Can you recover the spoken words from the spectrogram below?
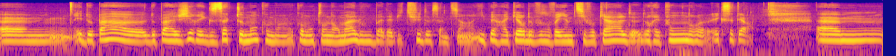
et de pas de pas agir exactement comme comme en temps normal où bah, d'habitude ça me tient hyper à cœur de vous envoyer un petit vocal, de, de répondre, etc. Euh,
